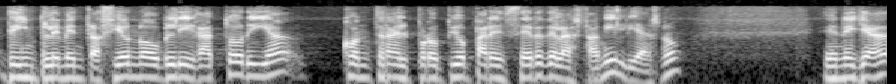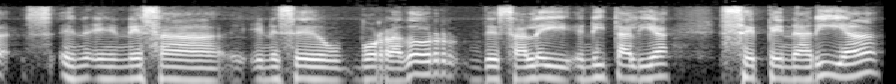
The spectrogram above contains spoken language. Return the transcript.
de implementación obligatoria contra el propio parecer de las familias, ¿no? En ella, en, esa, en ese borrador de esa ley en Italia, se penaría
